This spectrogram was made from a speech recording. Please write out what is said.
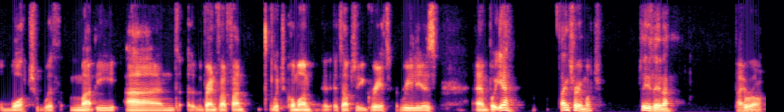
watch with Matty and uh, the Brentford fan, which come on. It's absolutely great. It really is. Um, but yeah, thanks very much. See you later. Bye.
